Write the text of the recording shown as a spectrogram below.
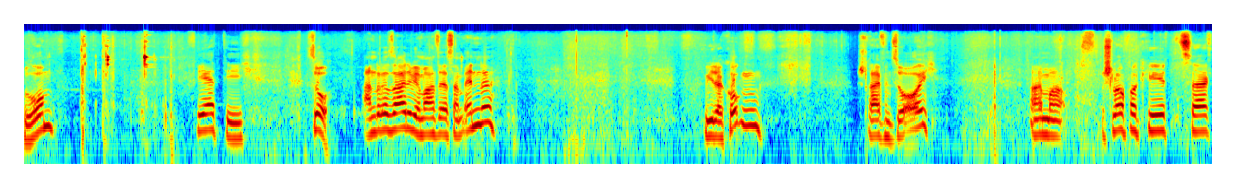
Rum. Fertig. So, andere Seite, wir machen es erst am Ende. Wieder gucken. Streifen zu euch. Einmal Schlauchpaket, zack.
